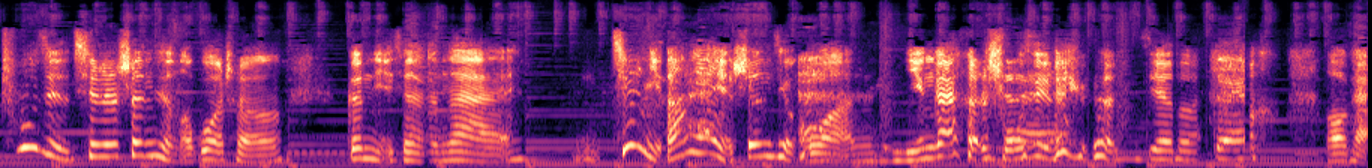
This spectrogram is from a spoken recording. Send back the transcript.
出去其实申请的过程跟你现在。其实你当年也申请过，你应该很熟悉这个阶段。对，OK，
